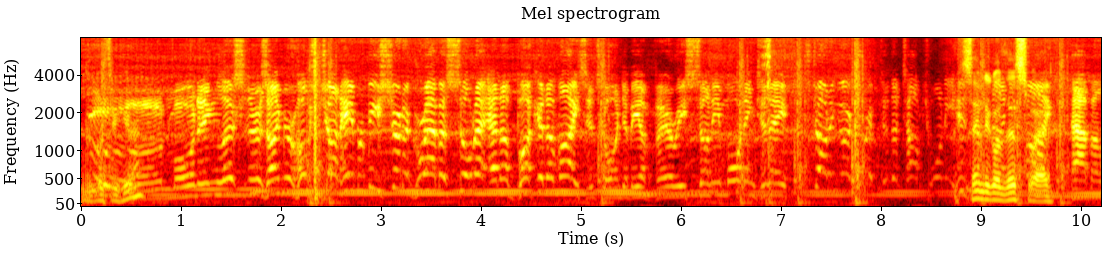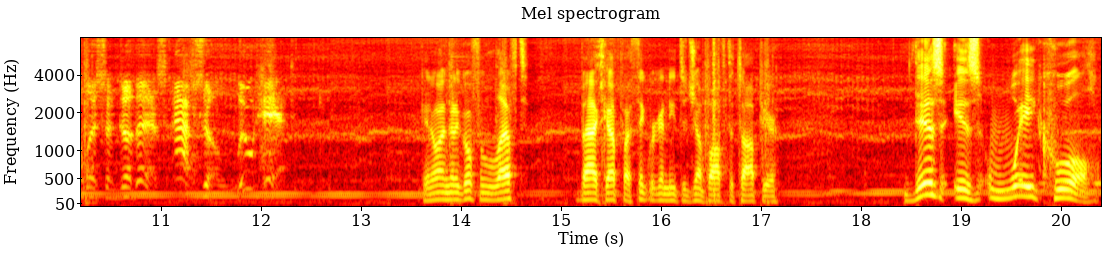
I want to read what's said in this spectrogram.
We'll go through here. Good morning, listeners. I'm your host, John Haber. Be sure to grab a soda and a bucket of ice. It's going to be a very sunny morning today, starting our trip to the top 20 hits. Seem to go this way. Have a listen to this absolute hit. Okay, no, I'm going to go from the left, back up. I think we're going to need to jump off the top here. This is way cool.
